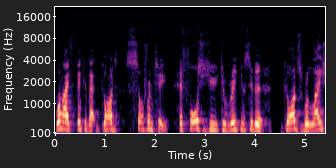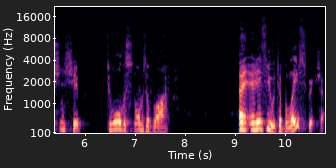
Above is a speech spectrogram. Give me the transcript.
what I think about God's sovereignty. It forces you to reconsider God's relationship to all the storms of life. And if you were to believe Scripture,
